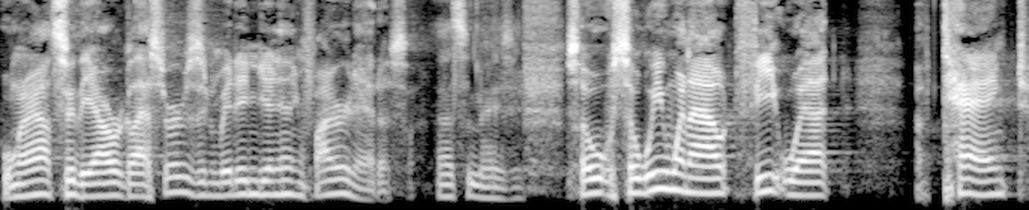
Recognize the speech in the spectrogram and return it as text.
We went out through the hourglass rivers, and we didn't get anything fired at us. That's amazing. So, so we went out, feet wet, tanked.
